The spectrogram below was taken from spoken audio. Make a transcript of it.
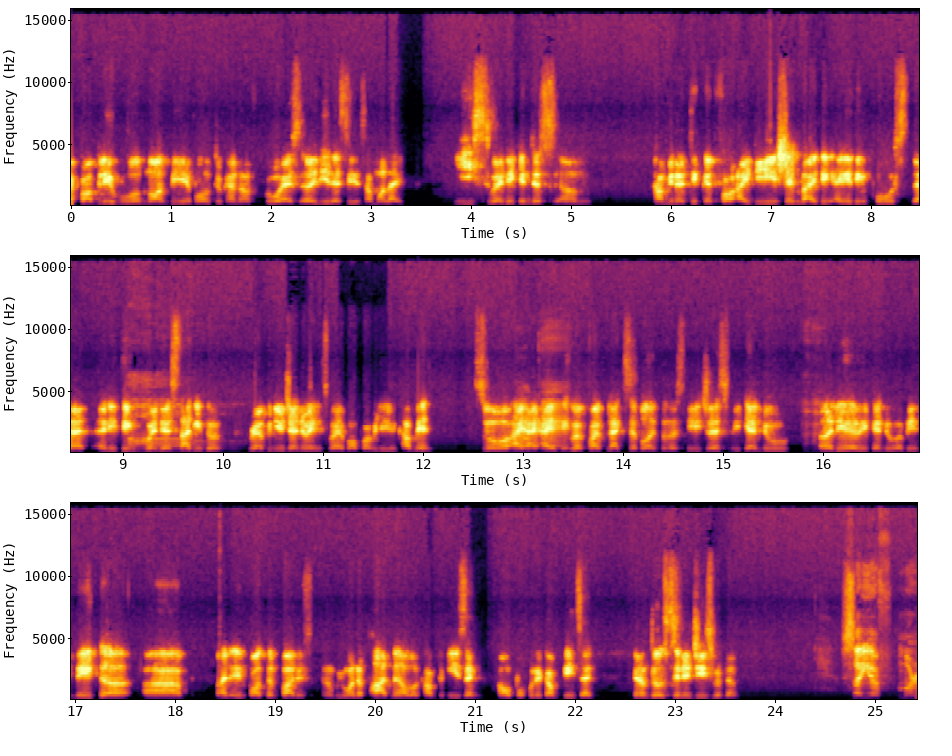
I probably will not be able to kind of go as early, let's say someone like East, where they can just um, come in a ticket for ideation. But I think anything post that, anything when they're starting to revenue generate is where probably come in. So I, I, I think we're quite flexible into the stages. We can do Mhm. earlier, we can do a bit later. Um, but the important part is you know, we want to partner our companies and our portfolio companies and you know, build synergies with them. So you're more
